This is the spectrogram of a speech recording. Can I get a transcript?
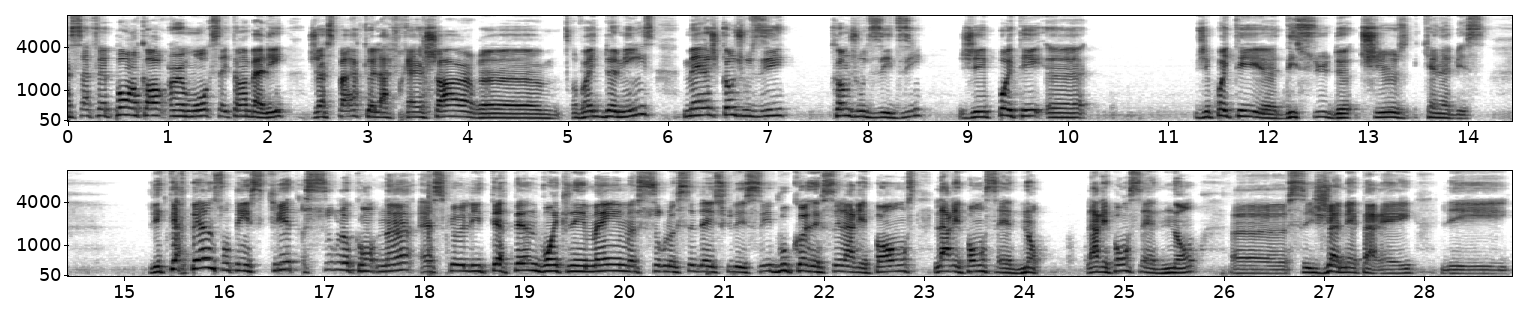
ça fait pas encore un mois que ça est emballé. J'espère que la fraîcheur euh, va être de mise, mais comme je vous dis, comme je vous ai dit, j'ai pas été euh, j'ai pas été euh, déçu de Cheers Cannabis. Les terpènes sont inscrites sur le contenant. Est-ce que les terpènes vont être les mêmes sur le site de la SQDC? Vous connaissez la réponse. La réponse est non. La réponse est non. Euh, c'est jamais pareil. Les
